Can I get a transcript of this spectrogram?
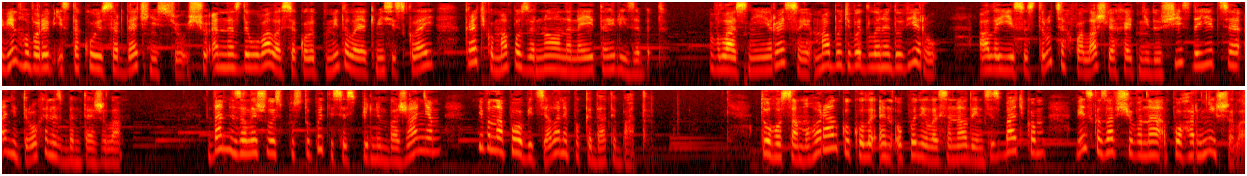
Він говорив із такою сердечністю, що Ен не здивувалася, коли помітила, як місіс Клей крадькома позирнула на неї та Елізабет. Власні її риси, мабуть, видали недовіру, але її сестру ця хвала шляхетній душі, здається, ані трохи не збентежила. Дамі залишилось поступитися спільним бажанням, і вона пообіцяла не покидати бат. Того самого ранку, коли Ен опинилася наодинці з батьком, він сказав, що вона погарнішала,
